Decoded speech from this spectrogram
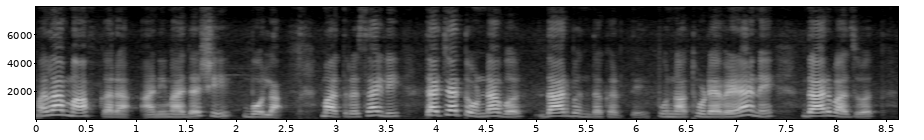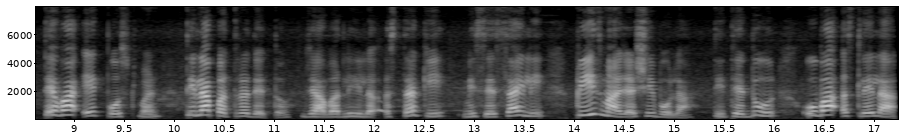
मला माफ करा आणि माझ्याशी बोला. मात्र सायली त्याच्या तोंडावर दार बंद करते. पुन्हा थोड्या वेळाने दार वाजवत तेव्हा एक पोस्टमन तिला पत्र देतो ज्यावर लिहिलं असतं की मिसेस सायली प्लीज माझ्याशी बोला. तिथे दूर उभा असलेला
